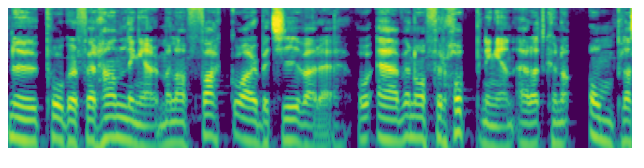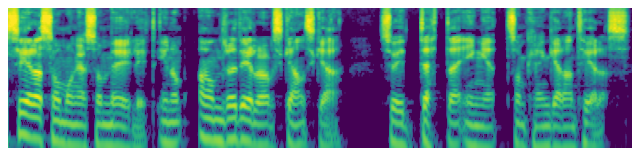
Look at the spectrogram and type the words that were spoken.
nu pågår förhandlingar mellan fack och arbetsgivare och även om förhoppningen är att kunna omplacera så många som möjligt inom andra delar av Skanska så är detta inget som kan garanteras.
